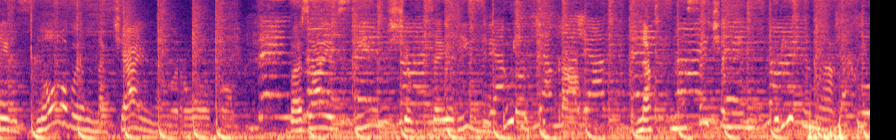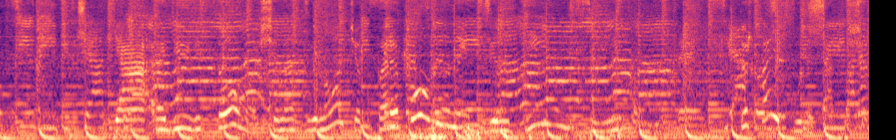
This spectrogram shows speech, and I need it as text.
всіх з новим навчальним роком. Бажаю всім, щоб цей рік був дуже цікавим, насиченим різними активностями. Я радію від того, що наш дзвіночок переповнений дзвінків, сміхом дітей. Тож хай буде так.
